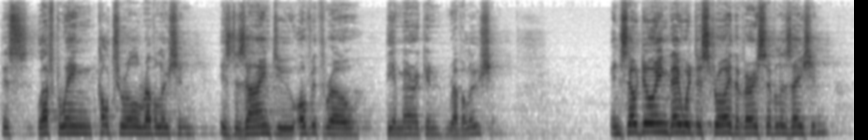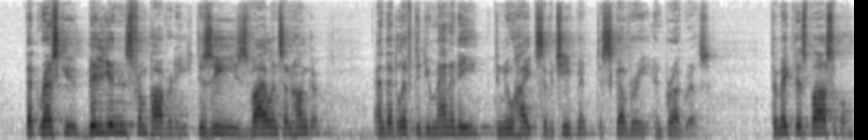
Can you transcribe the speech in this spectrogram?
this left wing cultural revolution is designed to overthrow the American Revolution. In so doing, they would destroy the very civilization that rescued billions from poverty, disease, violence, and hunger, and that lifted humanity to new heights of achievement, discovery, and progress. To make this possible,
